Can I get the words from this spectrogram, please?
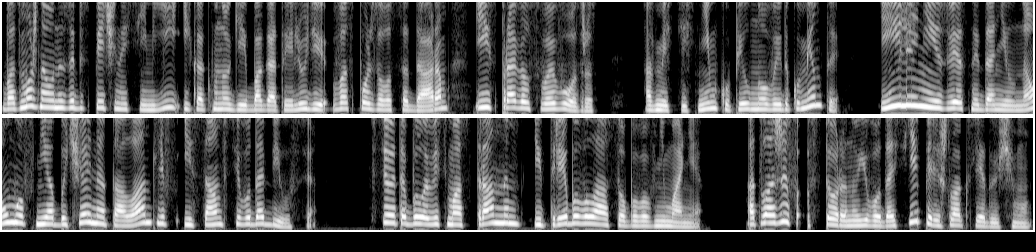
Возможно, он из обеспеченной семьи и, как многие богатые люди, воспользовался даром и исправил свой возраст, а вместе с ним купил новые документы — или неизвестный Данил Наумов необычайно талантлив и сам всего добился. Все это было весьма странным и требовало особого внимания. Отложив в сторону его досье, перешла к следующему.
